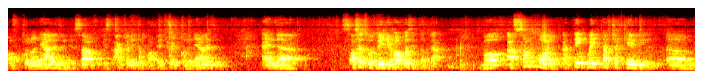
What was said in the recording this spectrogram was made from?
of colonialism itself. It's actually to perpetuate colonialism. And uh, Sussex was doing the opposite of that. But at some point, I think when Thatcher came in, um,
